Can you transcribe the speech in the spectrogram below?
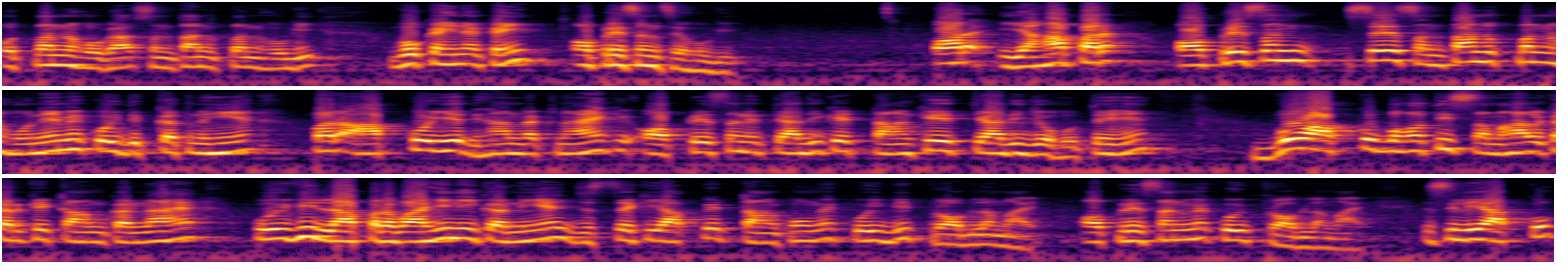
उत्पन्न होगा, संतान उत्पन्न होगी, वो कहीं ना कहीं ऑपरेशन से होगी। और यहाँ पर ऑपरेशन से संतान उत्पन्न होने में कोई दिक्कत नहीं है, पर आपको यह ध्यान रखना है कि ऑपरेशन इत्यादि के टांके इत्यादि जो होते हैं, वो आपको बहुत ही संभाल करके काम करना है, कोई भी लापरवाही नहीं करनी है, जिससे कि आपके टांकों में कोई भी प्रॉब्लम आए, ऑपरेशन में कोई प्रॉब्लम आए। इसलिए आपको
